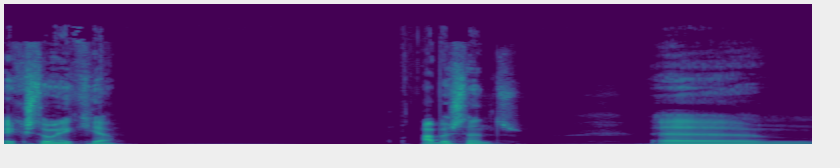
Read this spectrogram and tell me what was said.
A questão é que há. Há bastantes. Uh,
